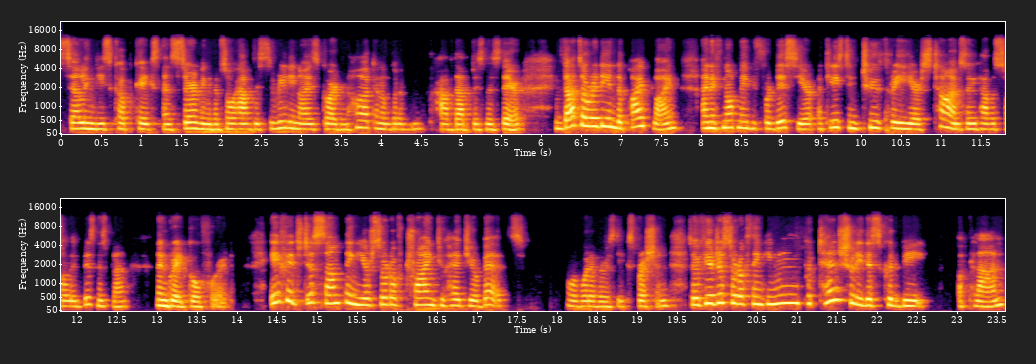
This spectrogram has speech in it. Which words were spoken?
selling these cupcakes and serving them. So I have this really nice garden hut and I'm going to have that business there. If that's already in the pipeline, and if not maybe for this year, at least in two, three years' time, so you have a solid business plan, then great, go for it. If it's just something you're sort of trying to hedge your bets, or whatever is the expression. So if you're just sort of thinking, mm, potentially this could be a plan,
